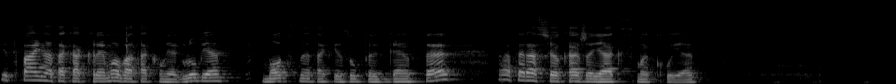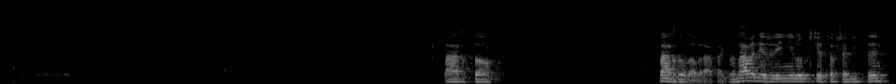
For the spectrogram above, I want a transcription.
Jest fajna, taka kremowa, taką jak lubię. Mocne takie zupy, gęste. A teraz się okaże jak smakuje. Bardzo, bardzo dobra. Także nawet jeżeli nie lubicie soczewicy,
